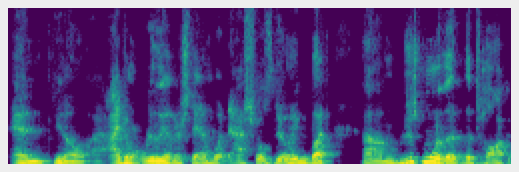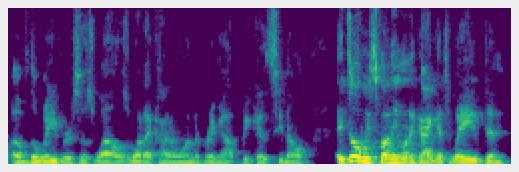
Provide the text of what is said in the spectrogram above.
and you know, I, don't really understand what Nashville's doing, but um, just more the the talk of the waivers as well is what I kind of wanted to bring up because you know it's always funny when a guy gets waived and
